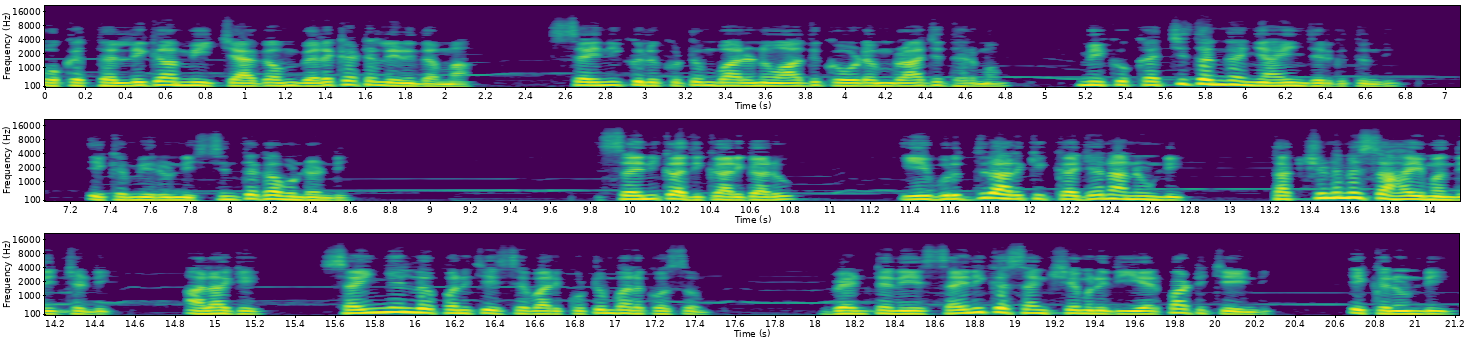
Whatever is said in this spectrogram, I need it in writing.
ఒక తల్లిగా మీ త్యాగం వెలకట్టలేనిదమ్మా. సైనికుల కుటుంబాలను ఆదుకోవడం రాజధర్మం. మీకు ఖచ్చితంగా న్యాయం జరుగుతుంది. ఇక మీరు నిశ్చింతగా ఉండండి. సైనికాధికారి గారు ఈ వృద్ధురాలికి ఖజానా నుండి తక్షణమే సహాయం అందించండి. అలాగే సైన్యంలో పనిచేసే వారి కుటుంబాల కోసం వెంటనే సైనిక సంక్షేమ నిధి ఏర్పాటు చేయండి. ఇక నుండి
